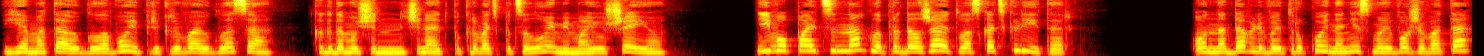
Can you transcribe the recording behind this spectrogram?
Я мотаю головой и прикрываю глаза, когда мужчина начинает покрывать поцелуями мою шею. Его пальцы нагло продолжают ласкать клитор. Он надавливает рукой на низ моего живота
